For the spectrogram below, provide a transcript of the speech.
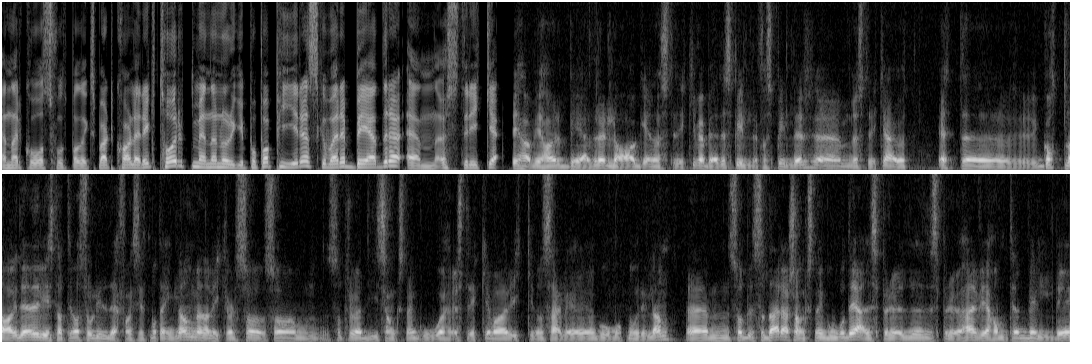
NRKs fotballekspert Carl Erik Torp mener Norge på papiret skal være bedre enn Østerrike. Vi har, vi har bedre lag enn Østerrike. Vi har bedre spillere for spiller. Eh, Østerrike er jo et et uh, godt lag. Det viste at de var solide defensivt mot England, men allikevel så, så, så, tror jeg de sjansene er gode. Østerrike var ikke noe særlig gode mot Nord-Irland. Um, så, så, der er sjansene gode. Det er det sprø, det sprø her. Vi har havnet i en veldig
